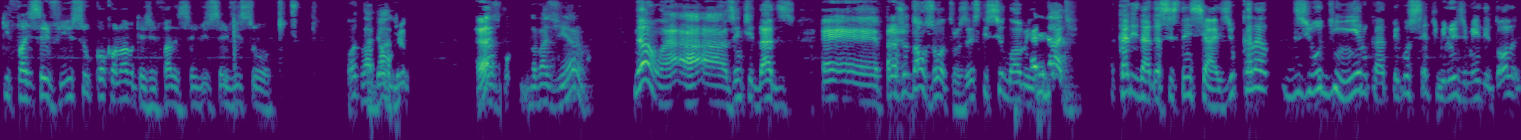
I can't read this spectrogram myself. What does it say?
que faz serviço. Qual é o nome que a gente fala de serviço? Serviço. Oh, Hã? De dinheiro? Não, a, a, as entidades é, para ajudar os outros. Eu esqueci o nome. Caridade. Caridade assistenciais. E o cara desviou dinheiro, cara, pegou 7 milhões e meio de dólares.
